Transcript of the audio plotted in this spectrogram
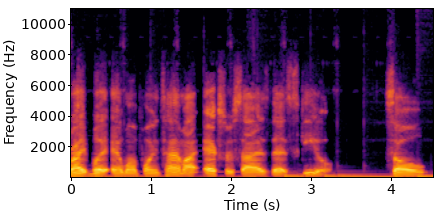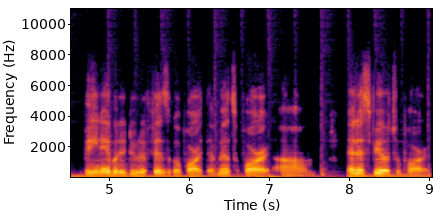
Right. But at one point in time, I exercised that skill. So being able to do the physical part, the mental part, um, and the spiritual part.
